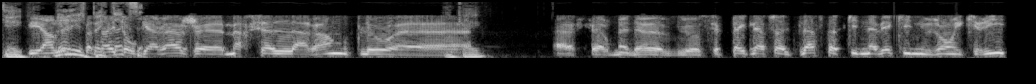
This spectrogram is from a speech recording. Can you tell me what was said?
Y en Là, peut-être au garage euh, Marcel Larente, là, euh, à Fermeneuve. là. C'est peut-être la seule place parce qu'il y en avait qui nous ont écrit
